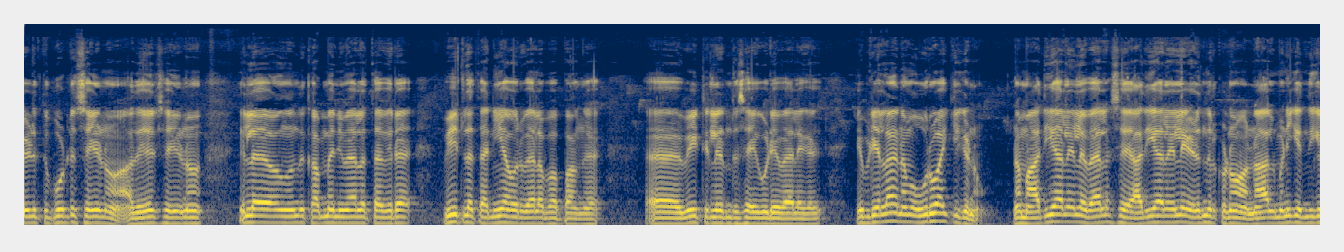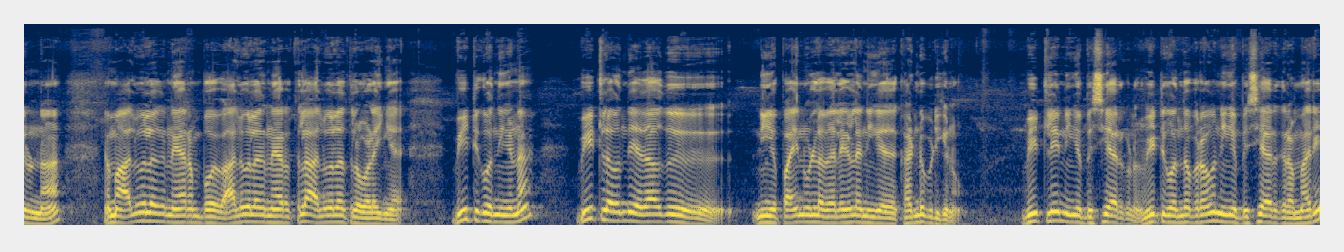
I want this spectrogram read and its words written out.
இழுத்து போட்டு செய்யணும். அதே செய்யணும். இல்லை அவங்க வந்து கம்பெனி வேலை தவிர வீட்டில் தனியாக ஒரு வேலை பார்ப்பாங்க. வீட்டிலிருந்து செய்யக்கூடிய வேலைகள். இப்படியெல்லாம் நம்ம உருவாக்கிக்கணும். நம்ம அதிகாலையில் வேலை செய் அதிகாலையில் எழுந்திருக்கணும். நாலு மணிக்கு எழுந்திக்கணும்னா நம்ம அலுவலக நேரம் போ அலுவலக நேரத்தில் அலுவலகத்தில் உழைங்க. வீட்டுக்கு வந்தீங்கன்னா வீட்டில் வந்து ஏதாவது நீங்கள் பயனுள்ள வேலைகளை நீங்கள் கண்டுபிடிக்கணும். வீட்லேயே நீங்கள் பிஸியாக இருக்கணும். வீட்டுக்கு வந்த பிறகு நீங்கள் பிஸியாக இருக்கிற மாதிரி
